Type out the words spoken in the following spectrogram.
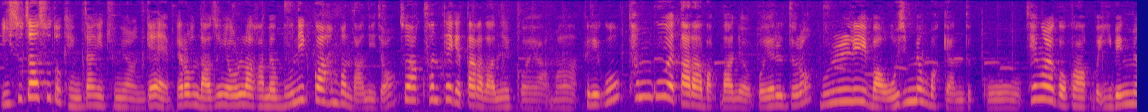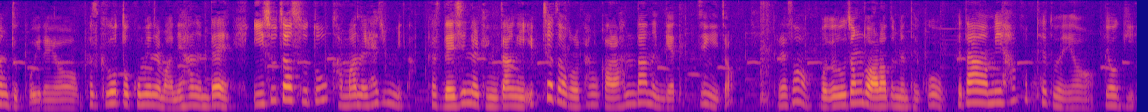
이수자 수도 굉장히 중요한 게 여러분 나중에 올라가면 문이과 한번 나뉘죠. 수학 선택에 따라 나뉠 거예요 아마. 그리고 탐구에 따라 막 나뉘어요. 뭐 예를 들어 물리 막 50명밖에 안 듣고 생활과 과학 뭐 200명 듣고 이래요. 그래서 그것도 고민을 많이 하는데 이수자 수도 감안을 해줍니다. 그래서 내신을 굉장히 입체적으로 평가를 한다는 게 특징이죠. 그래서 뭐 요 정도 알아두면 되고 그 다음이 학업 태도예요. 여기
